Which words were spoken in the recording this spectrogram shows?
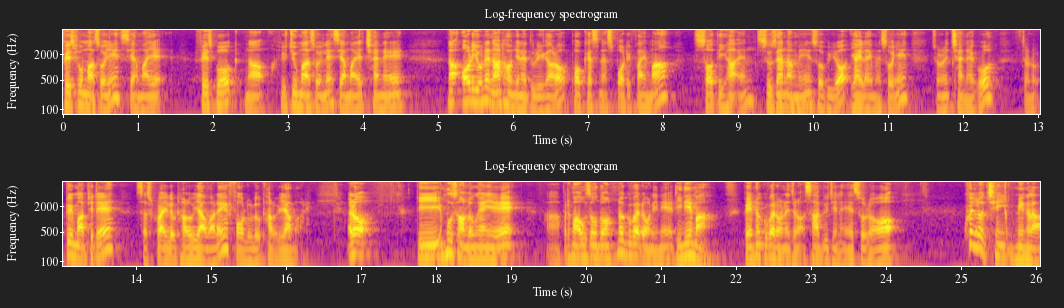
Facebook မှာဆိုရင်ဆီယာမရဲ့ Facebook နောက် YouTube မှာဆိုရင်လည်းဆီယာမရဲ့ channel နောက် audio နဲ့နားထောင်နေတဲ့သူတွေကတော့ podcast နဲ့ Spotify မှာ Sotiha and Susanna Min ဆိုပြီးတော့ရိုက်လိုက်မယ်ဆိုရင်ကျွန်တော်တို့ channel ကိုကျွန်တော်တို့တွေ့မှာဖြစ်တယ် subscribe လုပ်ထားလို့ရပါတယ် follow လုပ်ထားလို့ရပါတယ်အဲ့တော့ဒီအမှုဆောင်လုပ်ငန်းရဲ့အာပထမဦးဆုံးသောနှုတ်ကပတ်တော်အနေနဲ့ဒီနေ့မှာဘယ်နှုတ်ကပတ်တော်နဲ့ကျွန်တော်အစားပြုခြင်းလဲဆိုတော့ခွင့်လွတ်ခြင်းမင်္ဂလာ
